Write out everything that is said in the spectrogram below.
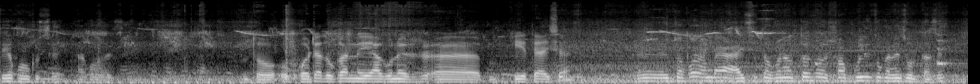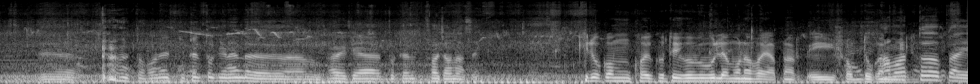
থেকে ফোন করছে এখন হয়েছে। তো ও কয়টা দোকান এই আগুনের ইয়েতে আইছে? যখন আমরা আইছি তখন তো সবগুলি দোকানে চলতেছে। তখন টোটাল তো কেনা ভাড়াটিয়া টোটাল ছজন আছে। কীরকম ক্ষয়ক্ষতি হবে বলে মনে হয় আপনার এই সব দোকান? আমার তো প্রায়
